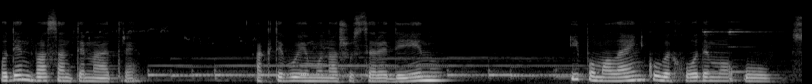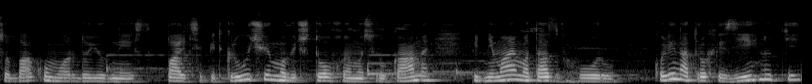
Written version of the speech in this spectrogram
1-2 см. Активуємо нашу середину і помаленьку виходимо у собаку мордою вниз. Пальці підкручуємо, відштовхуємось руками, піднімаємо таз вгору. Коліна трохи зігнуті,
